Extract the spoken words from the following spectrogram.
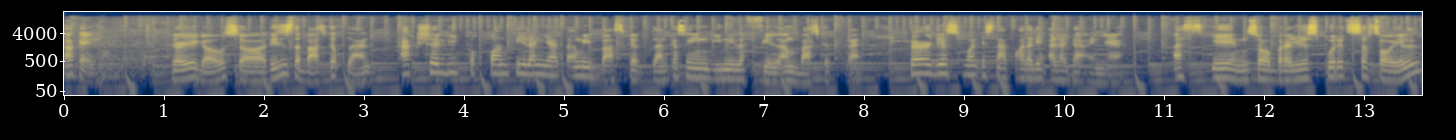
Okay, there you go. So, this is the basket plant. Actually, kukunti lang yata ang may basket plant kasi hindi nila feel ang basket plant. Pero this one is napakadaling alagaan niya. As in, sobra. You just put it sa soil,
